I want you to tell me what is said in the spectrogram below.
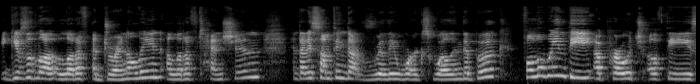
it gives a lot, a lot of adrenaline, a lot of tension, and that is something that really works well in the book. Following the approach of these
